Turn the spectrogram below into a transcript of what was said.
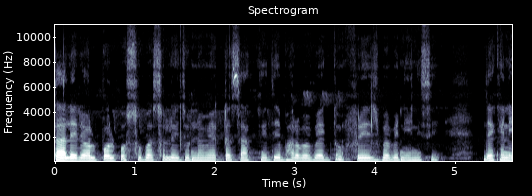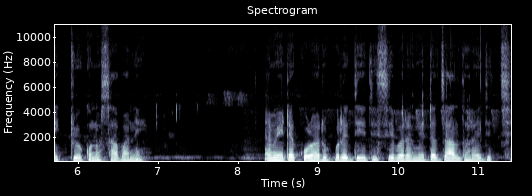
তালের অল্প অল্প সুবাস হলো এই জন্য আমি একটা চাকনি দিয়ে ভালোভাবে একদম ফ্রেশভাবে নিয়ে নিছি। দেখেন, একটুও কোনো সাবা নেই। আমি এটা কোড়ার উপরে দিয়ে দিচ্ছি এবার আমি এটা জাল ধরাই দিচ্ছি।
